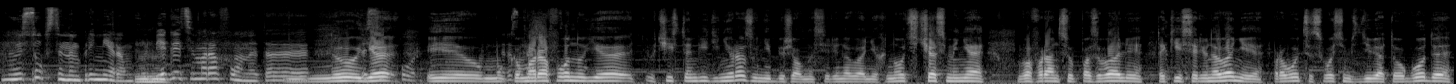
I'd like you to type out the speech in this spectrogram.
Ну и собственным примером. Вы mm-hmm. бегаете марафон, это Ну, я и, к марафону я в чистом виде ни разу не бежал на соревнованиях, но вот сейчас меня во Францию позвали. Такие соревнования проводятся с 89 года.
